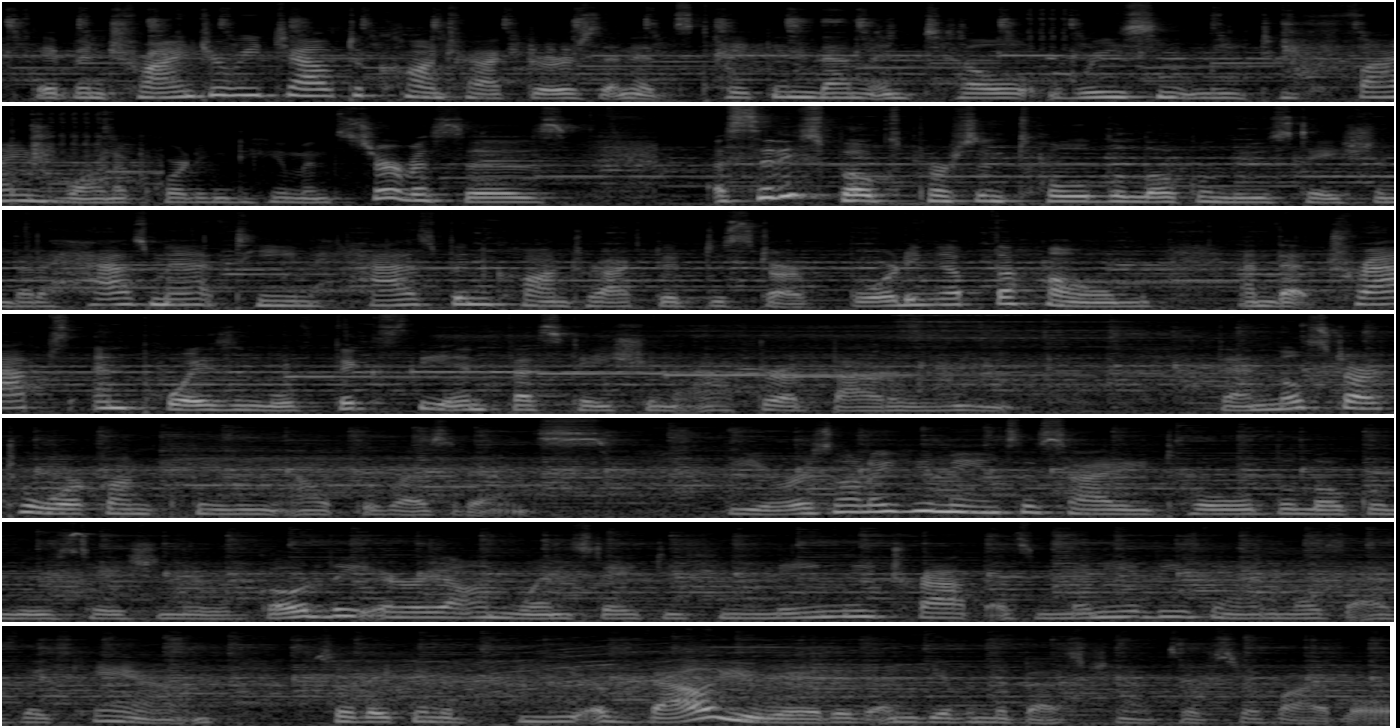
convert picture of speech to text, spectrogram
They've been trying to reach out to contractors and it's taken them until recently to find one, according to Human Services. A city spokesperson told the local news station that a hazmat team has been contracted to start boarding up the home and that traps and poison will fix the infestation after about a week. Then they'll start to work on cleaning out the residents. The Arizona Humane Society told the local news station they will go to the area on Wednesday to humanely trap as many of these animals as they can so they can be evaluated and given the best chance of survival.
